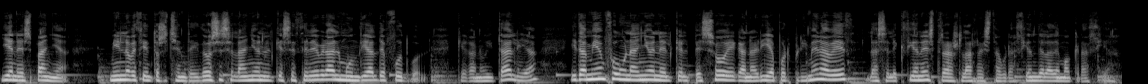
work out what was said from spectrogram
Y en España, 1982 es el año en el que se celebra el Mundial de Fútbol, que ganó Italia, y también fue un año en el que el PSOE ganaría por primera vez las elecciones tras la restauración de la democracia.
